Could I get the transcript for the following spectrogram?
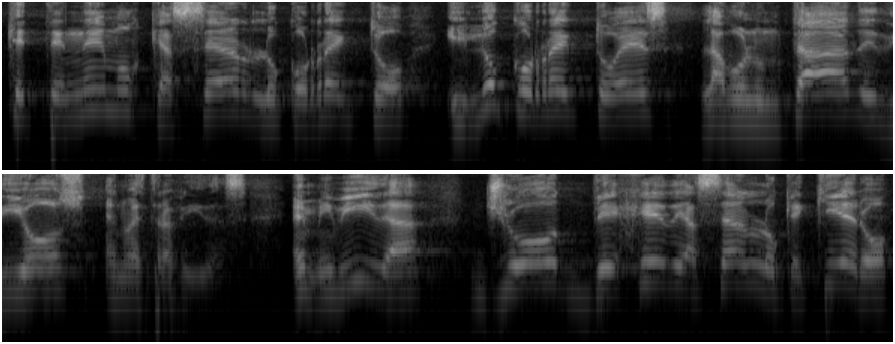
que tenemos que hacer lo correcto y lo correcto es la voluntad de Dios en nuestras vidas. En mi vida yo dejé de hacer lo que quiero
